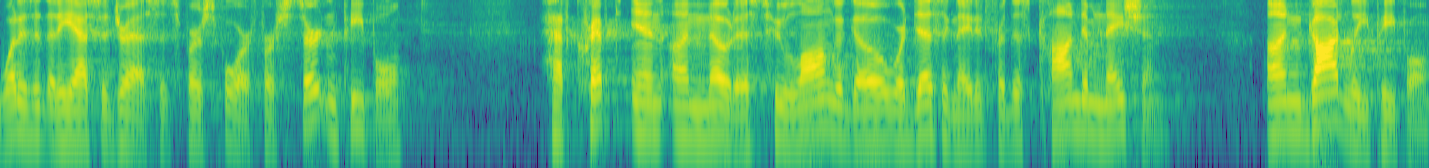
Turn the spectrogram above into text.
What is it that he has to address? It's verse 4. For certain people have crept in unnoticed who long ago were designated for this condemnation. Ungodly people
